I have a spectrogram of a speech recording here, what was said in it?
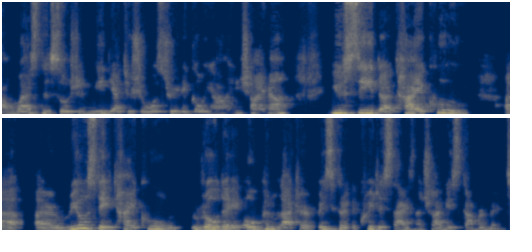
on Western social media to show what's really going on in China. You see the tycoon, uh, a real estate tycoon, wrote an open letter basically criticizing the Chinese government.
